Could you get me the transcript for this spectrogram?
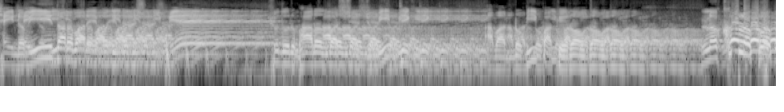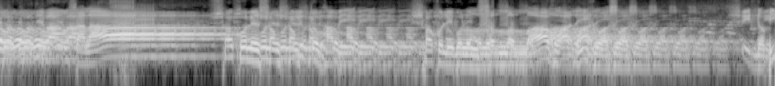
সেই নবী দরবারে মদিনা শরীফে সুদূর ভারতবর্ষের জমিন থেকে আবার নবী পাকে লক্ষ লক্ষ দরুদ এবং সালাম। সকলে সম্মিলিত ভাবে সকলে বলুন সাল্লাল্লাহু আলাইহি ওয়াসাল্লাম। সেই নবী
